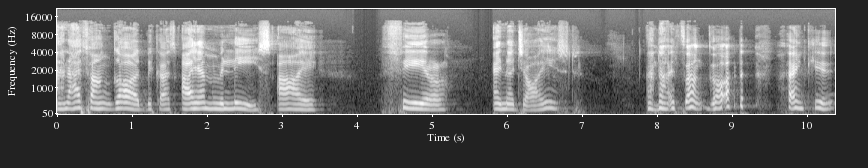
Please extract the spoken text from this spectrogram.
And I thank God because I am released. I feel energized. And I thank God. Thank you.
